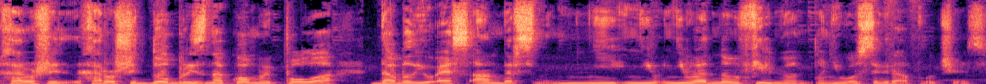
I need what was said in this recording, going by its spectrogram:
хороший, хороший добрый знакомый Пола W.S. Андерсон. Ни, ни, ни в одном фильме он у него сыграл, получается.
